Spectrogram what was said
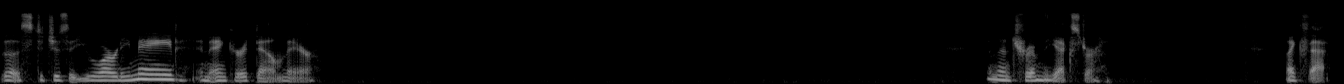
the stitches that you already made and anchor it down there. And then trim the extra like that.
